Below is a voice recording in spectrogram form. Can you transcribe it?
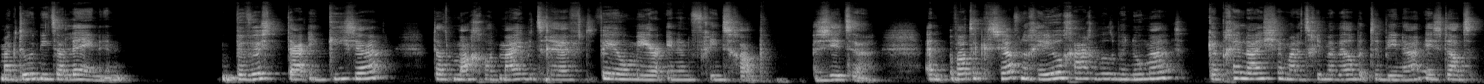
Maar ik doe het niet alleen. En bewust daarin kiezen, dat mag wat mij betreft veel meer in een vriendschap zitten. En wat ik zelf nog heel graag wilde benoemen, ik heb geen lijstje, maar dat schiet me wel te binnen, is dat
